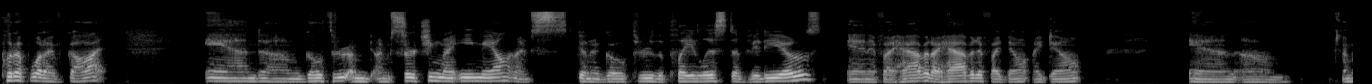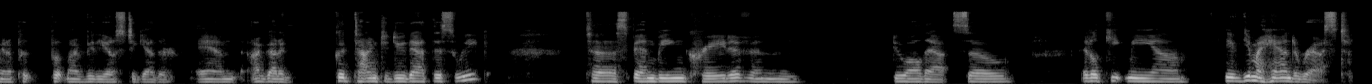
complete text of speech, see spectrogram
put up what I've got and um, go through. I'm I'm searching my email and I'm gonna go through the playlist of videos. And if I have it, I have it. If I don't, I don't. And um, I'm gonna put put my videos together. And I've got a good time to do that this week to spend being creative and do all that. So it'll keep me, uh, give my hand a rest.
